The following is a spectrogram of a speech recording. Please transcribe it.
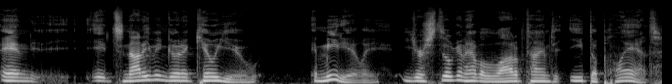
And it's not even going to kill you immediately. You're still going to have a lot of time to eat the plant.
